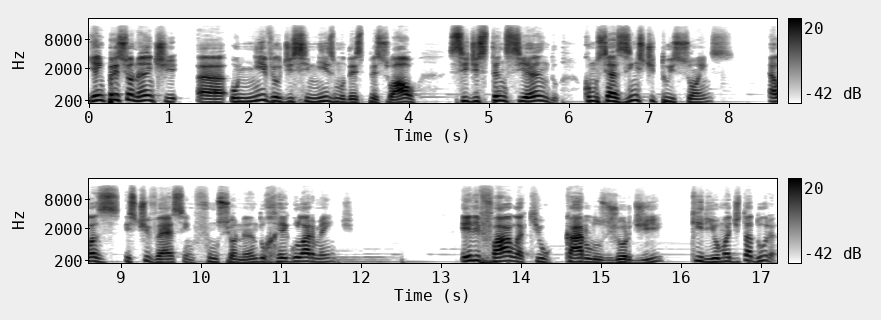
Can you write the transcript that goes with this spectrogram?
E é impressionante uh, o nível de cinismo desse pessoal se distanciando, como se as instituições elas estivessem funcionando regularmente. Ele fala que o Carlos Jordi queria uma ditadura.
